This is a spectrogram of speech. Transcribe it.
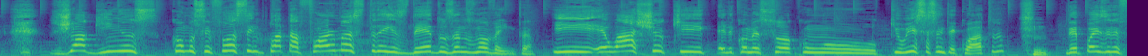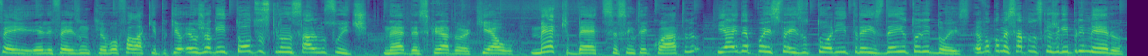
joguinhos como se fossem plataformas 3D dos anos 90. E eu acho que ele começou com o Kiwi 64. Depois ele fez, ele fez um que eu vou falar aqui, porque eu, eu joguei todos os que lançaram no Switch, né, desse criador, que é o Macbeth 64. E aí depois fez o Tori 3D e o Tori 2. Eu vou começar pelos que eu joguei primeiro,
